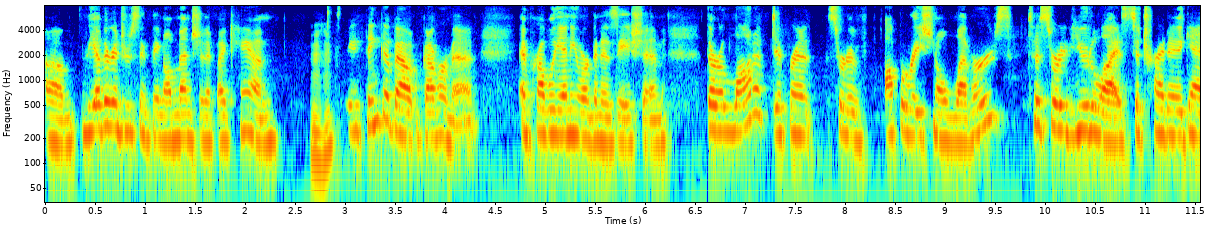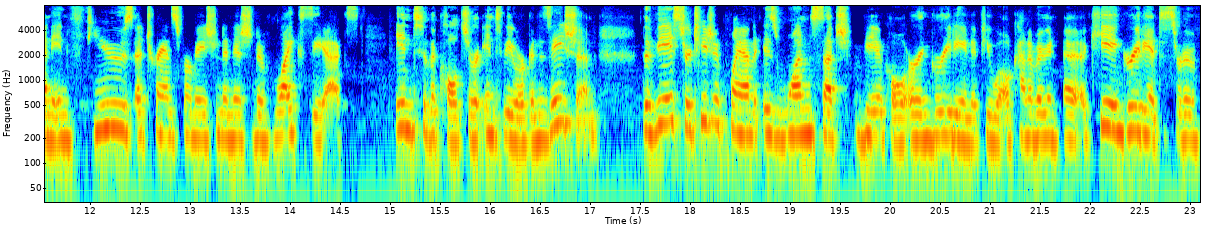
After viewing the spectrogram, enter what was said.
Um, the other interesting thing I'll mention, if I can, mm-hmm. you think about government and probably any organization, there are a lot of different sort of operational levers to sort of utilize to try to, again, infuse a transformation initiative like CX into the culture, into the organization. The VA strategic plan is one such vehicle or ingredient, if you will, kind of a, a key ingredient to sort of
